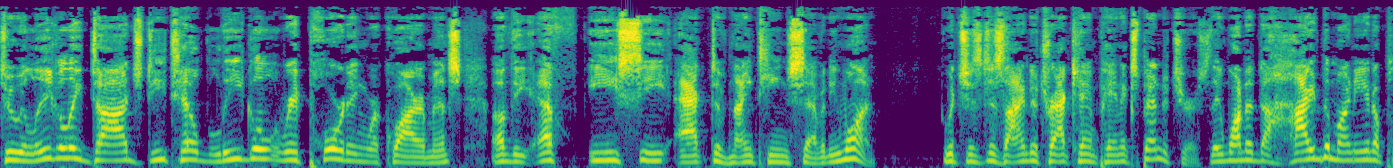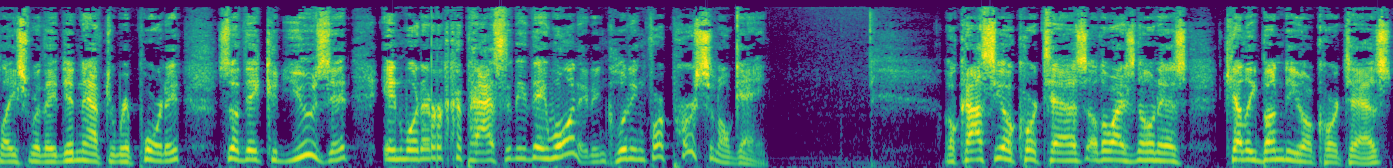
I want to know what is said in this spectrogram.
to illegally dodge detailed legal reporting requirements of the FEC Act of 1971 which is designed to track campaign expenditures. They wanted to hide the money in a place where they didn't have to report it so they could use it in whatever capacity they wanted, including for personal gain. Ocasio Cortez, otherwise known as Kelly Bundy Cortez,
